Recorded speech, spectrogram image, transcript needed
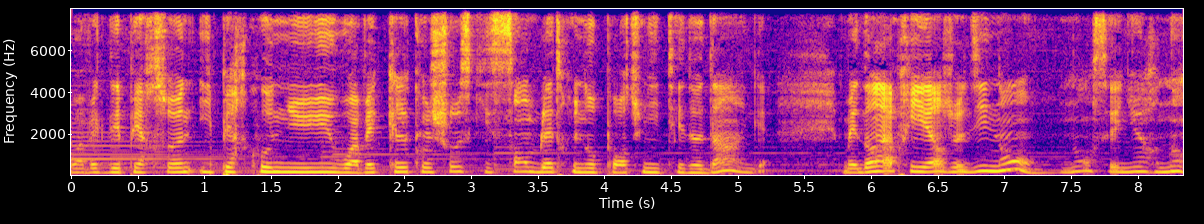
ou avec des personnes hyper connues ou avec quelque chose qui semble être une opportunité de dingue. Mais dans la prière, je dis non, non Seigneur, non.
